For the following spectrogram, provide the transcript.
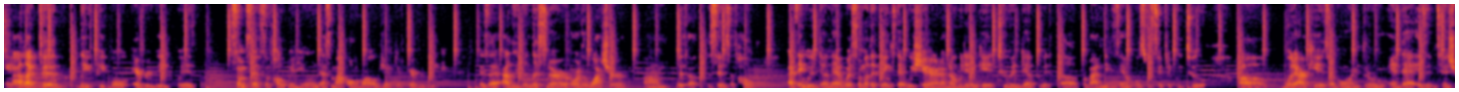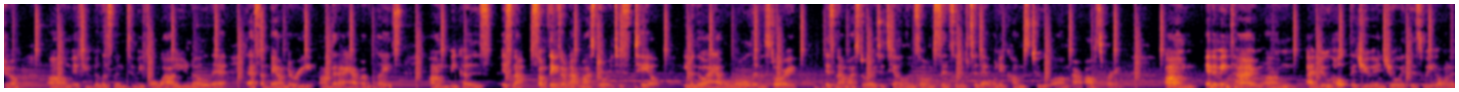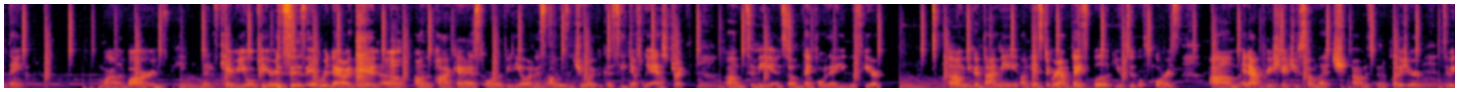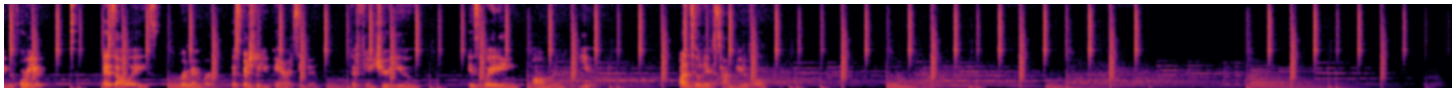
And I like to leave people every week with some sense of hope and healing. That's my overall objective every week. Is that I leave the listener or the watcher um, with a, a sense of hope I think we've done that with some of the things that we shared. I know we didn't get too in depth with uh, providing examples specifically to uh, what our kids are going through, and that is intentional. Um, if you've been listening to me for a while, you know that that's a boundary um, that I have in place um, because it's not, some things are not my story to tell. Even though I have a role in the story, it's not my story to tell. And so I'm sensitive to that when it comes to um, our offspring. Um, in the meantime, um, I do hope that you enjoyed this week. I want to thank Marlon Barnes. He makes cameo appearances every now and then um, on the podcast or a video, and it's always a joy because he definitely adds strength um, to me. And so I'm thankful that he was here. Um, you can find me on Instagram, Facebook, YouTube, of course. Um, and I appreciate you so much. Um, it's been a pleasure to be before you. As always, remember, especially you parents, even, the future you is waiting on you. Until next time, beautiful.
